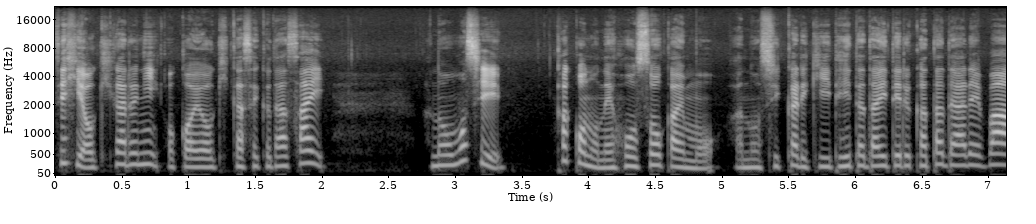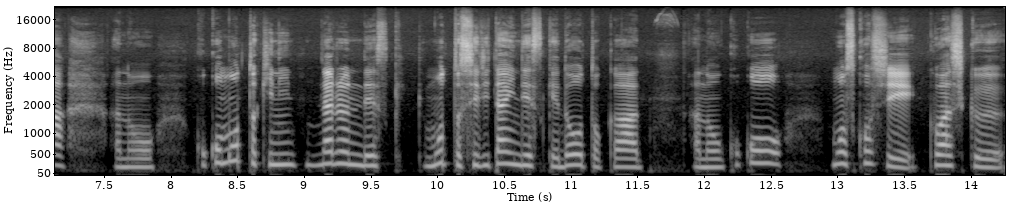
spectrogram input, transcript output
ぜひお気軽にお声をお聞かせください。あのもし過去のね放送回もあのしっかり聞いていただいている方であればあのここもっと気になるんですもっと知りたいんですけどとかあのここもう少し詳しく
